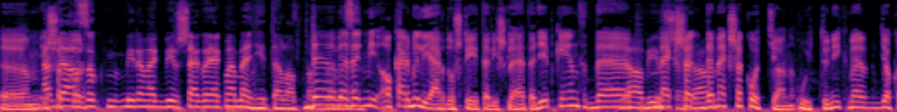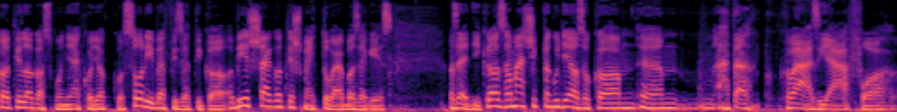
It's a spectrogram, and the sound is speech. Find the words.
Hát és de akkor, azok mire megbírságolják, már mennyit eladtak De bele. ez egy akár milliárdos tétel is lehet egyébként, de, ja, meg se, de meg se kottyan, úgy tűnik, mert gyakorlatilag azt mondják, hogy akkor sorry, befizetik a, a bírságot, és megy tovább az egész. Az egyik. Az, a másik meg ugye azok a, hát a kvázi áfa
